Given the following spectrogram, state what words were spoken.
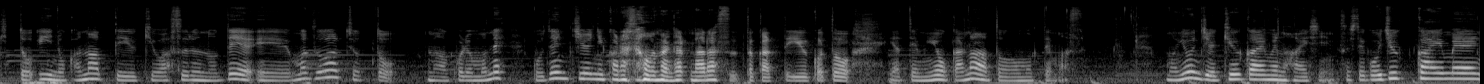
きっといいのかなっていう気はするので、えー、まずはちょっとまあこれもね午前中に体を鳴らすとかっていうことをやってみようかなと思ってます。まあ、49回目の配信そして50回目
